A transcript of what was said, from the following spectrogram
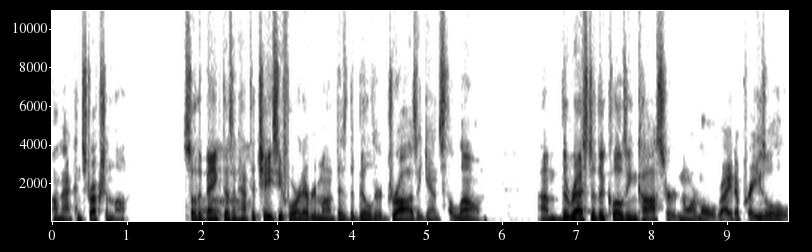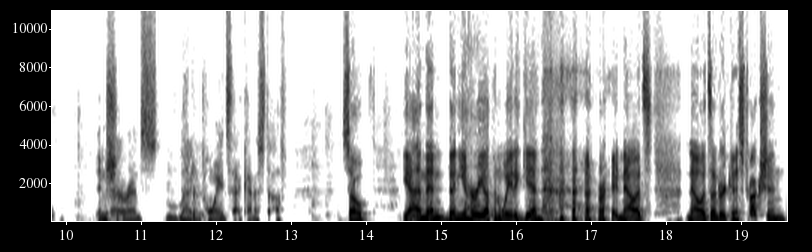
on that construction loan. So the bank doesn't have to oh. chase you for it every month as the builder draws against the loan. Um, the rest of the closing costs are normal, right? Appraisal, insurance, right. lender right. points, that kind of stuff. So yeah and then then you hurry up and wait again right now it's now it's under construction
